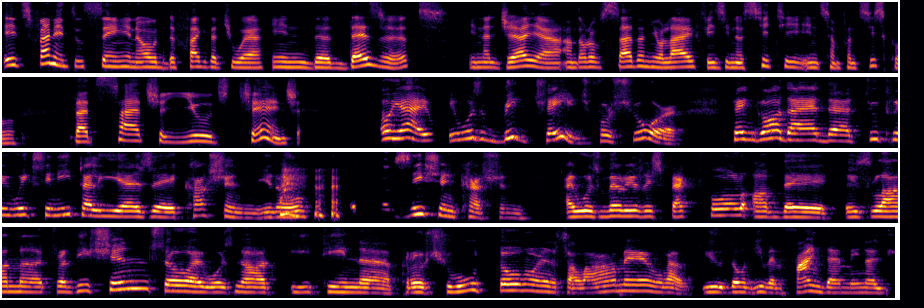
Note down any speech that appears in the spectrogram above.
it's funny to think, you know, the fact that you were in the desert in Algeria and all of a sudden your life is in a city in San Francisco. That's such a huge change. Oh, yeah, it, it was a big change for sure. Thank God I had uh, two, three weeks in Italy as a cushion, you know, transition cushion. I was very respectful of the Islam uh, tradition, so I was not eating uh, prosciutto and salame. Well, you don't even find them in Algeria.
